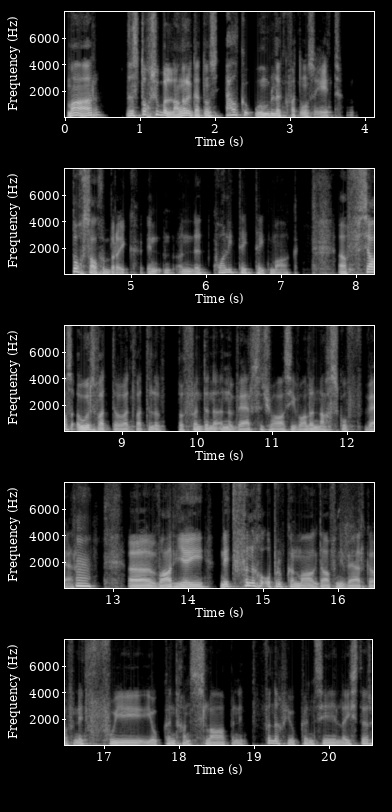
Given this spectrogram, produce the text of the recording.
maar dit is tog so belangrik dat ons elke oomblik wat ons het tog sal gebruik en en dit kwaliteit tyd maak. Uh selfs ouers wat wat wat hulle bevind in 'n in 'n werksituasie waar hulle nagskof werk. Mm. Uh waar jy net vinnige oproep kan maak daar van die werk af, net voor jy jou kind gaan slaap en net vinnig vir jou kind sê luister,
